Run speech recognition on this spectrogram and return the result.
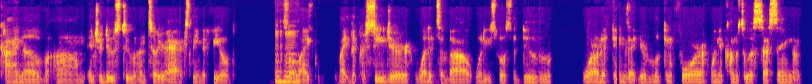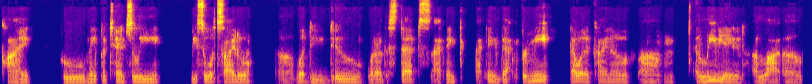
kind of um, introduced to until you're actually in the field. Mm-hmm. So like like the procedure, what it's about, what are you supposed to do, what are the things that you're looking for when it comes to assessing a client who may potentially be suicidal. Uh, what do you do? What are the steps? I think I think that for me, that would have kind of um, alleviated a lot of,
